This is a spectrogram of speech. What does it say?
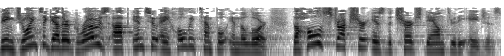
being joined together grows up into a holy temple in the Lord. The whole structure is the church down through the ages.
